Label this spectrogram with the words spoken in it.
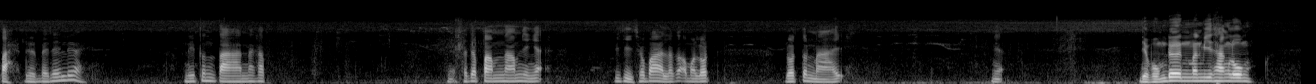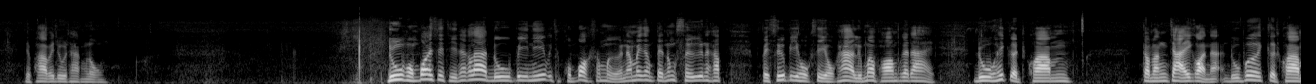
ไปเดินไปเรื่อยๆอันนี่ต้นตาลนะครับเนี่ยเขาจะปั๊มน้ำอย่างเงี้ย วิถีชาวบ้านแล้วก็เอามาลดลดต้นไม้เนี่ยเดี๋ยวผมเดินมันมีทางลง เดี๋ยวพาไปดูทางลง ดูผมบอยเศรษฐีนักล่าดูปีนี้ผมบอกเสมอนะไม่จำเป็นต้องซื้อนะครับ ไปซื้อปี 64 65 หรือมาพร้อมก็ได้ ดูให้เกิดความกำลังใจก่อนนะดูเพื่อเกิดความ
